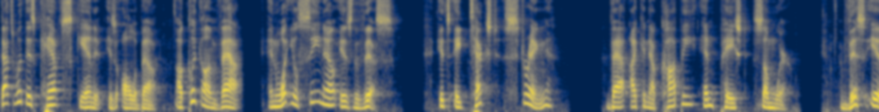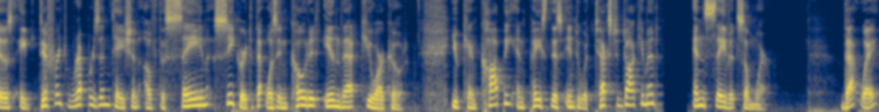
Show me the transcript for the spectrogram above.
that's what this can't scan it is all about. I'll click on that, and what you'll see now is this it's a text string that I can now copy and paste somewhere. This is a different representation of the same secret that was encoded in that QR code. You can copy and paste this into a text document and save it somewhere. That way,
